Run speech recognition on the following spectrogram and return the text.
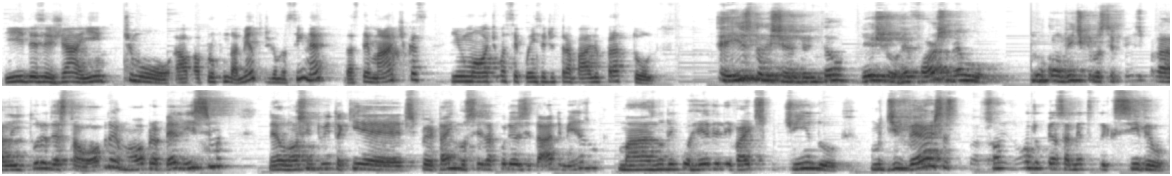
e desejar aí um ótimo aprofundamento, digamos assim, né, das temáticas e uma ótima sequência de trabalho para todos. É isso, Alexandre. Então, deixo, reforço né, o, o convite que você fez para a leitura desta obra. É uma obra belíssima. Né? O nosso intuito aqui é despertar em vocês a curiosidade mesmo, mas no decorrer ele vai discutindo diversas situações onde o pensamento flexível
